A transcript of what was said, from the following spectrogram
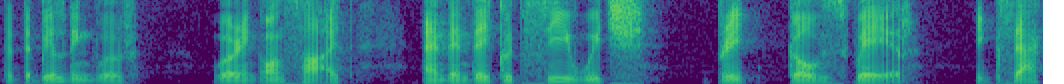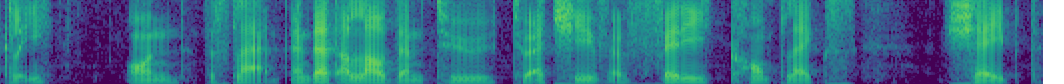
that the building were wearing on site, and then they could see which brick goes where exactly on the slab. And that allowed them to, to achieve a very complex shaped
